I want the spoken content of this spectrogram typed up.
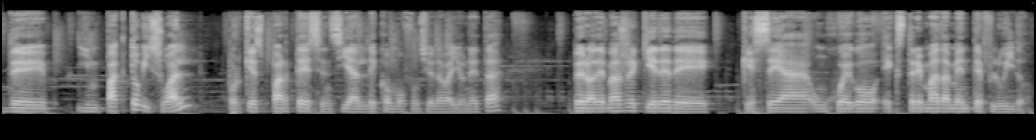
de impacto visual porque es parte esencial de cómo funciona Bayonetta, pero además requiere de que sea un juego extremadamente fluido.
